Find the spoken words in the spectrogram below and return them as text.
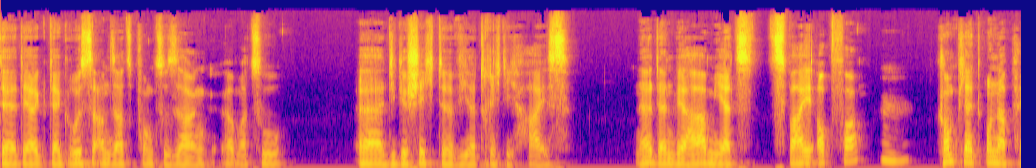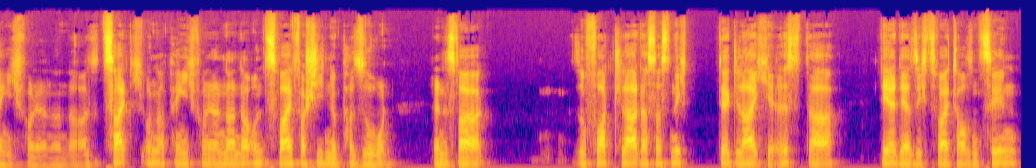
der, der, der größte Ansatzpunkt zu sagen, hör mal zu, äh, die Geschichte wird richtig heiß. Ne? Denn wir haben jetzt zwei Opfer, mhm. komplett unabhängig voneinander, also zeitlich unabhängig voneinander und zwei verschiedene Personen. Denn es war sofort klar, dass das nicht der gleiche ist, da der, der sich 2010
